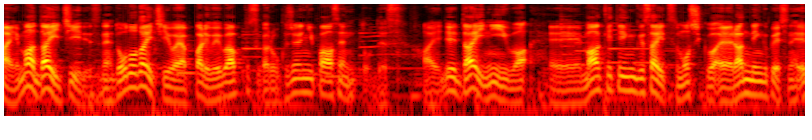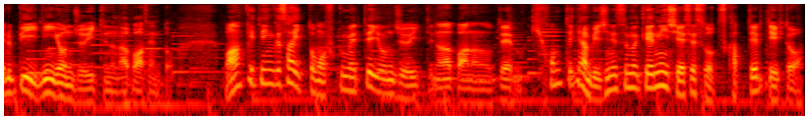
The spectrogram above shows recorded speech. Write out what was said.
はい。まあ、第1位ですね。堂々第1位はやっぱり Web Apps が62%です。はい。で、第2位は、えー、マーケティングサイトもしくは、えー、ランディングペースね。LP に41.7%。マーケティングサイトも含めて41.7%なので、基本的にはビジネス向けに CSS を使っているっていう人は、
